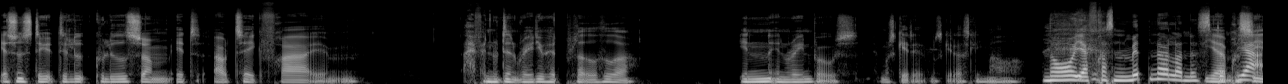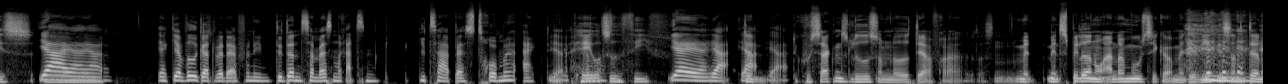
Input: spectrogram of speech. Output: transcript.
Jeg synes, det, det lyd, kunne lyde som et outtake fra... Øhm, ej, hvad nu den Radiohead-plade hedder? Inden in Rainbows. Måske det, måske det også lige meget. Nå, ja, fra sådan midtnullerne. Ja, præcis. Ja, ja, ja. ja. Øhm, Jeg, jeg ved godt, hvad det er for en. Det er den, som er sådan ret sådan guitar bass tromme agtig ja, Hail to the Thief. Ja, ja, ja, ja, Den- ja. Det kunne sagtens lyde som noget derfra. Eller sådan, men, men spillet af nogle andre musikere, men det virkelig sådan den...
